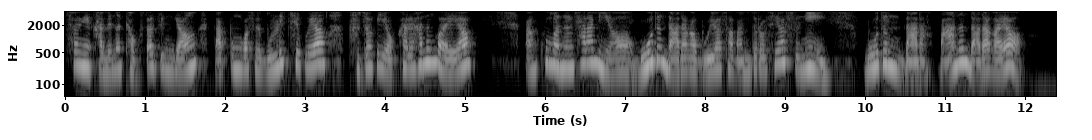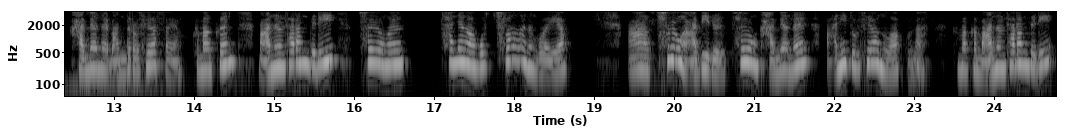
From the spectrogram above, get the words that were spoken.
처용의 가면은 벽사진경, 나쁜 것을 물리치고요. 부적의 역할을 하는 거예요. 많고 많은 사람이요. 모든 나라가 모여서 만들어 세웠으니 모든 나라, 많은 나라가요, 가면을 만들어 세웠어요. 그만큼 많은 사람들이 처용을 찬양하고 추앙하는 거예요. 아, 처용 아비를, 처용 가면을 많이도 세워 놓았구나. 그만큼 많은 사람들이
